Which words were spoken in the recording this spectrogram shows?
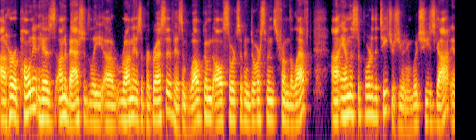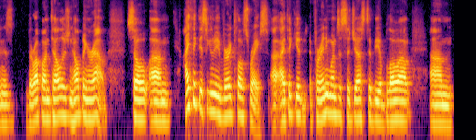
Uh, her opponent has unabashedly uh, run as a progressive, has welcomed all sorts of endorsements from the left uh, and the support of the teachers union, which she's got, and is they're up on television helping her out. So um, I think this is going to be a very close race. I, I think it, for anyone to suggest to be a blowout, um,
